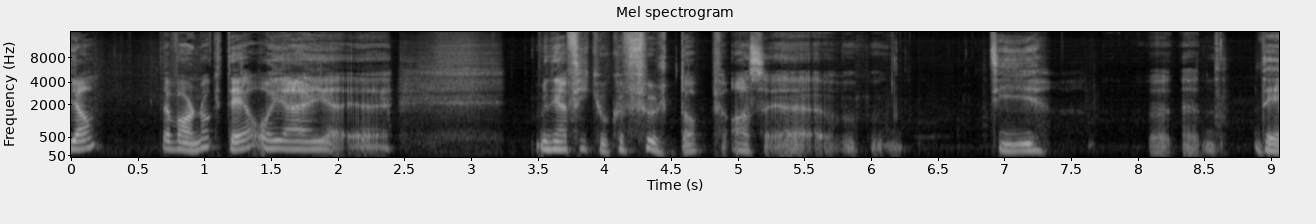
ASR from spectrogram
ja, det var nok det. Og jeg eh, Men jeg fikk jo ikke fulgt opp altså, de det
